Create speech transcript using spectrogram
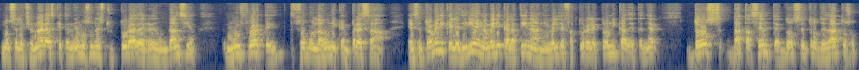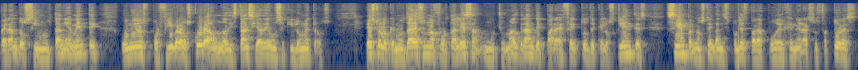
nos seleccionara es que tenemos una estructura de redundancia muy fuerte. Somos la única empresa en Centroamérica y le diría en América Latina a nivel de factura electrónica de tener dos data centers, dos centros de datos operando simultáneamente unidos por fibra oscura a una distancia de 11 kilómetros. Esto lo que nos da es una fortaleza mucho más grande para efectos de que los clientes siempre nos tengan disponibles para poder generar sus facturas.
